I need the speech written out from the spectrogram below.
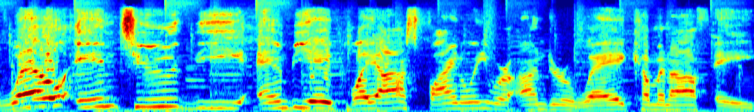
well into the NBA playoffs. Finally, we're underway, coming off a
